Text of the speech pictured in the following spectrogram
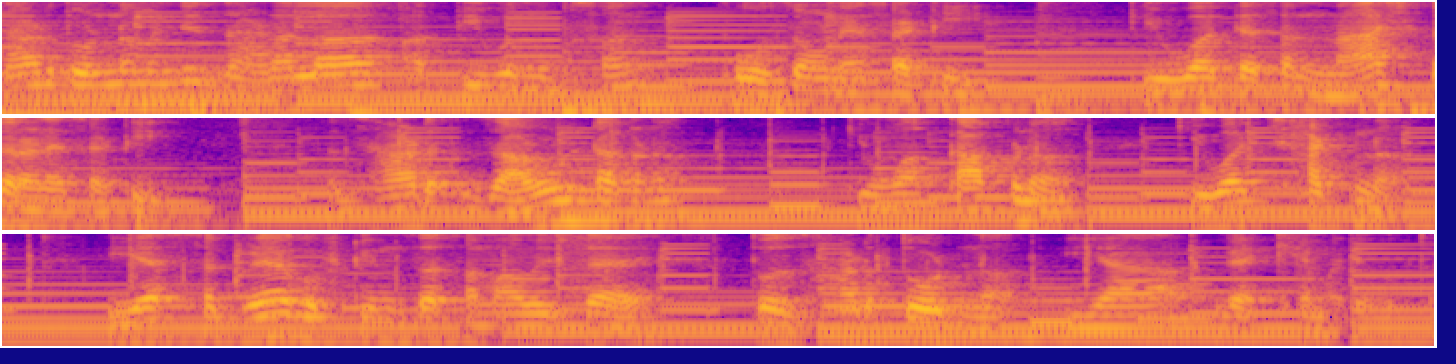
झाड तोडणं म्हणजे झाडाला अतीव नुकसान पोहोचवण्यासाठी किंवा त्याचा नाश करण्यासाठी झाड जाळून टाकणं किंवा कापणं किंवा छाटणं या सगळ्या गोष्टींचा समावेश आहे. तो झाड तोडणं या व्याख्येमध्ये होतो.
